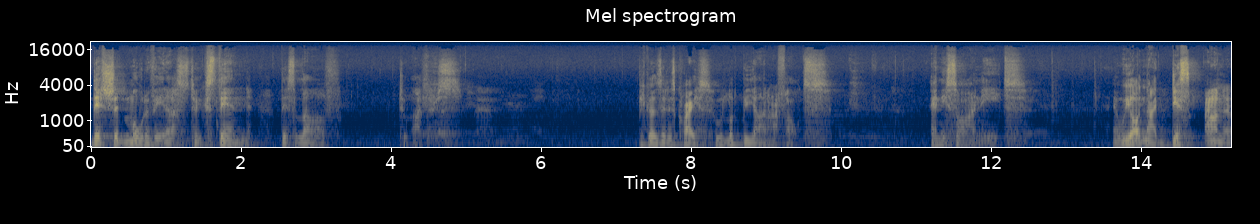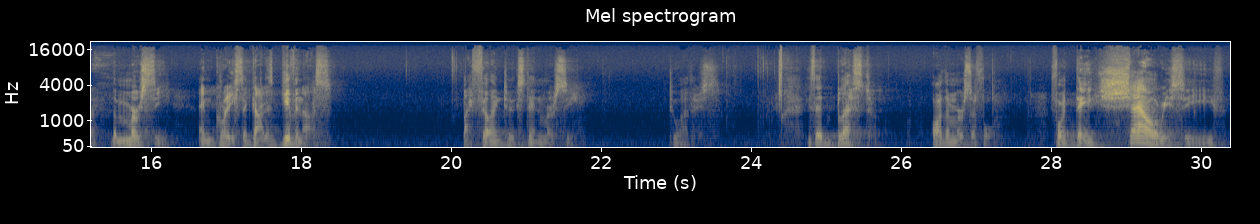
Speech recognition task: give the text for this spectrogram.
This should motivate us to extend this love to others because it is Christ who looked beyond our faults and he saw our needs. And we ought not dishonor the mercy and grace that God has given us by failing to extend mercy to others. He said, Blessed are the merciful, for they shall receive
